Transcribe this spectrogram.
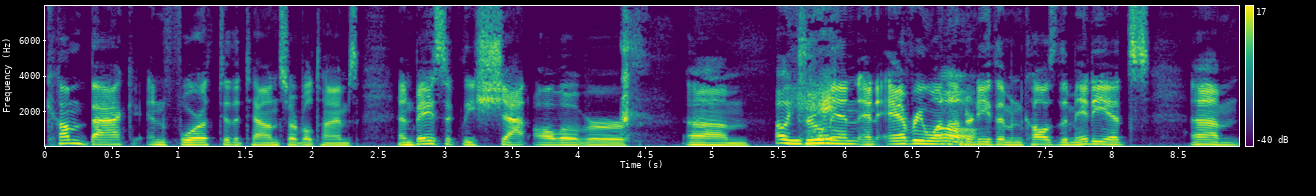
come back and forth to the town several times and basically shat all over. Um, Oh, he Truman and everyone Oh. underneath him and calls them idiots. Um,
